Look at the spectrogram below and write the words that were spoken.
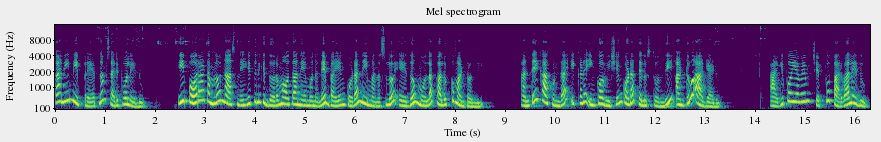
కానీ నీ ప్రయత్నం సరిపోలేదు. ఈ పోరాటంలో నా స్నేహితునికి దూరం అవుతానేమోననే భయం కూడా నీ మనసులో ఏదో మూల కలుక్కుమంటోంది. అంతేకాకుండా ఇక్కడ ఇంకో విషయం కూడా తెలుస్తోంది అంటూ ఆగాడు. ఆగిపోయావేం చెప్పు పర్వాలేదు.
